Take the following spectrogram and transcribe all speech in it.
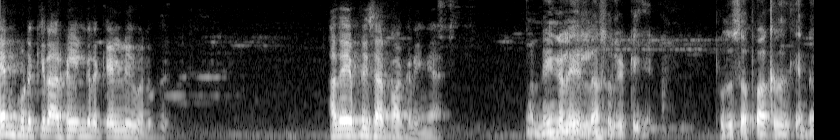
ஏன் கொடுக்கிறார்கள்ங்கிற கேள்வி வருது. அதை எப்படி சார் பாக்குறீங்க நீங்களே எல்லாம் சொல்லிட்டீங்க. புதுசா பார்க்கறதுக்கு என்ன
